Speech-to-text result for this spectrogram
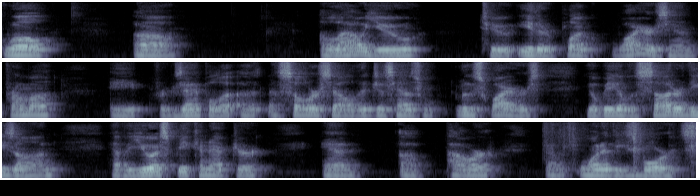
will uh, allow you to either plug wires in from a, a for example, a, a solar cell that just has loose wires. You'll be able to solder these on, have a USB connector, and uh, power uh, one of these boards.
